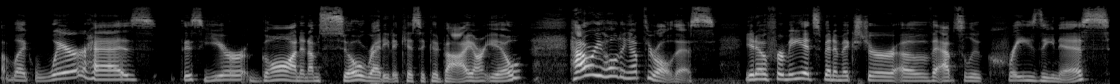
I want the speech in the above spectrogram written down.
I'm like, where has this year gone? And I'm so ready to kiss it goodbye, aren't you? How are you holding up through all this? You know, for me, it's been a mixture of absolute craziness,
